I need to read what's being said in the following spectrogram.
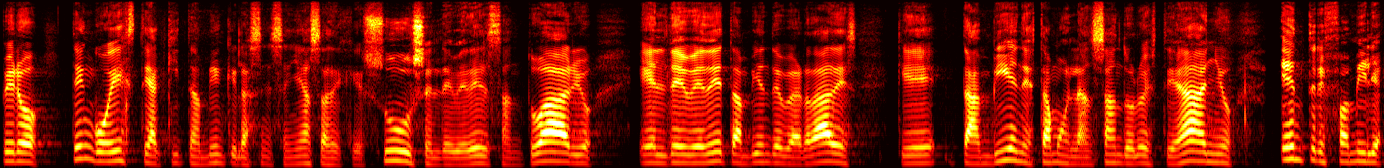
pero tengo este aquí también que las enseñanzas de Jesús, el DVD del santuario, el DVD también de verdades que también estamos lanzándolo este año, entre familia.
